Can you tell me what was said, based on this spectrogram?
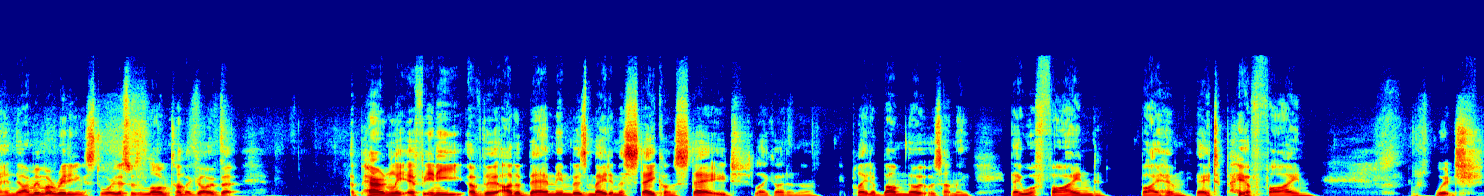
And I remember reading a story, this was a long time ago, but apparently, if any of the other band members made a mistake on stage, like, I don't know, played a bum note or something, they were fined by him. They had to pay a fine, which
